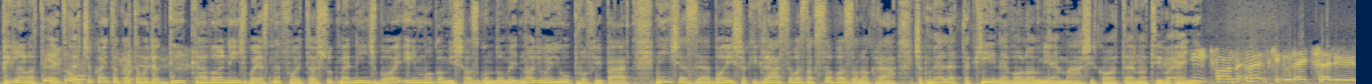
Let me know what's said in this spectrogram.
Pillanat, egy, csak annyit akartam, hogy a DK-val nincs baj, ezt ne folytassuk, mert nincs baj. Én magam is azt gondolom, hogy egy nagyon jó profi párt, nincs ezzel baj, és akik rászavaznak, szavazzanak rá. Csak mellette kéne valamilyen másik alternatíva. Ennyi. Így van, rendkívül egyszerű.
